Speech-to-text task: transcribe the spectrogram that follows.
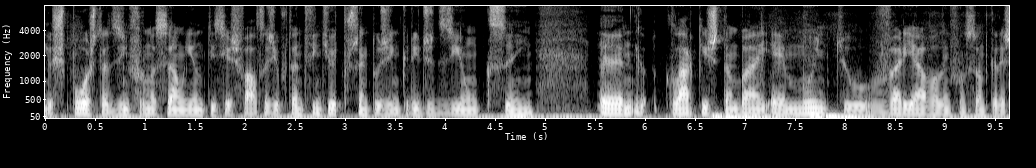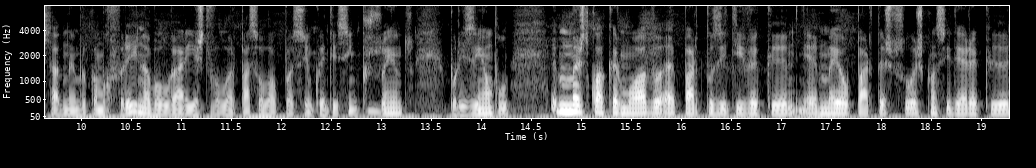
exposto a desinformação e a notícias falsas, e portanto 28% dos inquiridos diziam que sim. Uh, claro que isto também é muito variável em função de cada Estado-membro, como referi. Na Bulgária este valor passa logo para 55%, por exemplo. Mas, de qualquer modo, a parte positiva é que a maior parte das pessoas considera que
